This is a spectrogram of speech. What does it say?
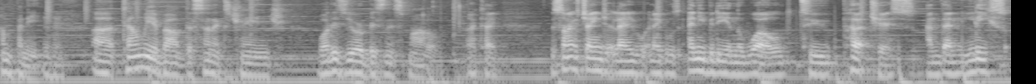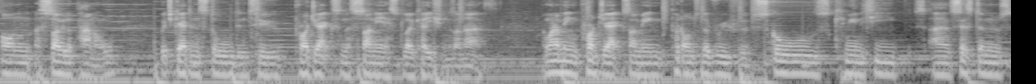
company. Mm -hmm. tell me about the Sun Exchange. What is your business model? Okay. The Sun Exchange enables anybody in the world to purchase and then lease on a solar panel which get installed into projects in the sunniest locations on Earth. And when I mean projects, I mean put onto the roof of schools, community uh, systems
